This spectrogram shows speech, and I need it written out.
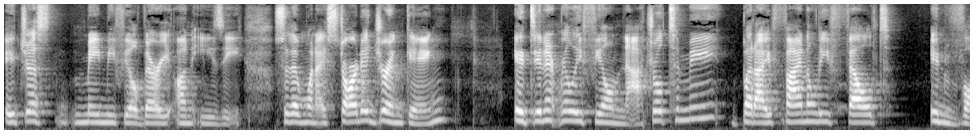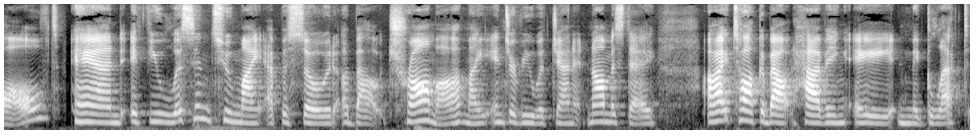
it just made me feel very uneasy. So then when I started drinking, it didn't really feel natural to me, but I finally felt involved. And if you listen to my episode about trauma, my interview with Janet Namaste, I talk about having a neglect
